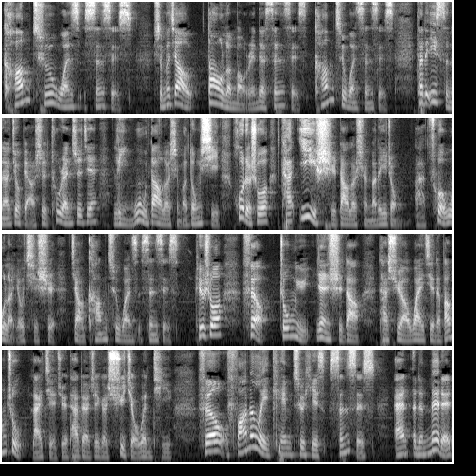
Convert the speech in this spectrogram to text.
come to one's senses。什么叫到了某人的 senses？come to one's senses，它的意思呢，就表示突然之间领悟到了什么东西，或者说他意识到了什么的一种啊错误了，尤其是叫 come to one's senses。比如说，Phil 终于认识到他需要外界的帮助来解决他的这个酗酒问题。Phil finally came to his senses and admitted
